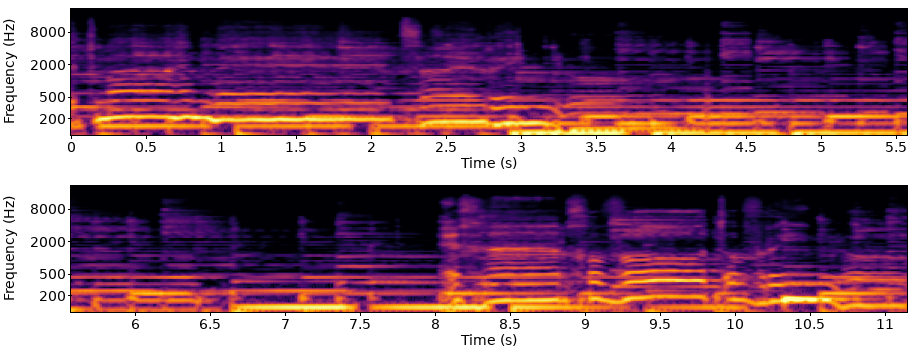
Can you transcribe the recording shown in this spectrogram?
את מה הם מציירים לו. איך הרחובות עוברים לו.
